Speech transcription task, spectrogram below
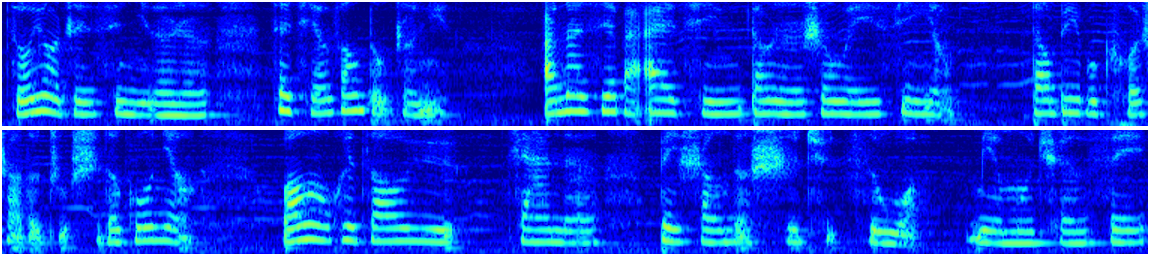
总有珍惜你的人在前方等着你。而那些把爱情当人生唯一信仰、当必不可少的主食的姑娘，往往会遭遇渣男，悲伤的失去自我，面目全非，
